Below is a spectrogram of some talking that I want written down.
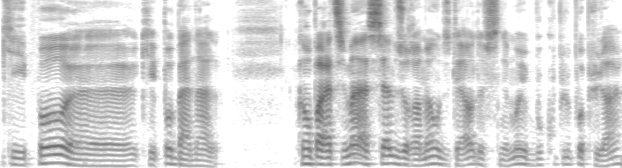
qui est pas euh, pas banale. Comparativement à celle du roman ou du théâtre, le cinéma est beaucoup plus populaire.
